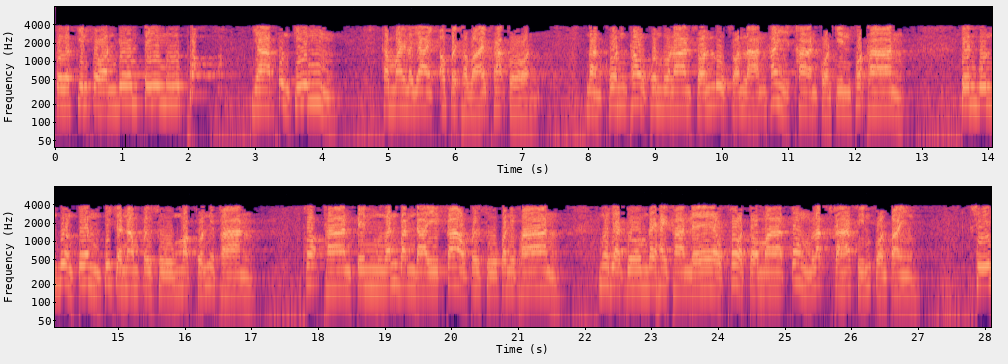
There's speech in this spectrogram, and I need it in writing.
เปิดกินก่อนโยมตีมือเพก อย่าพุ่งกินทำไมละยายเอาไปถวายพระก่อนนั่นคนเท่าคนโบราณสอนลูกสอนหลานให้ทานก่อนกินเพราะทาน เป็นบุญเบื้องต้นที่จะนำไปสู่มรรคผลนิพพาน เพราะทานเป็นเหมือนบันไดก้าวไปสู่ปณิพาน เมื่อญาติโยมได้ให้ทานแล้วข้อต่อมาต้องรักษาศีลก่อนไปศีล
